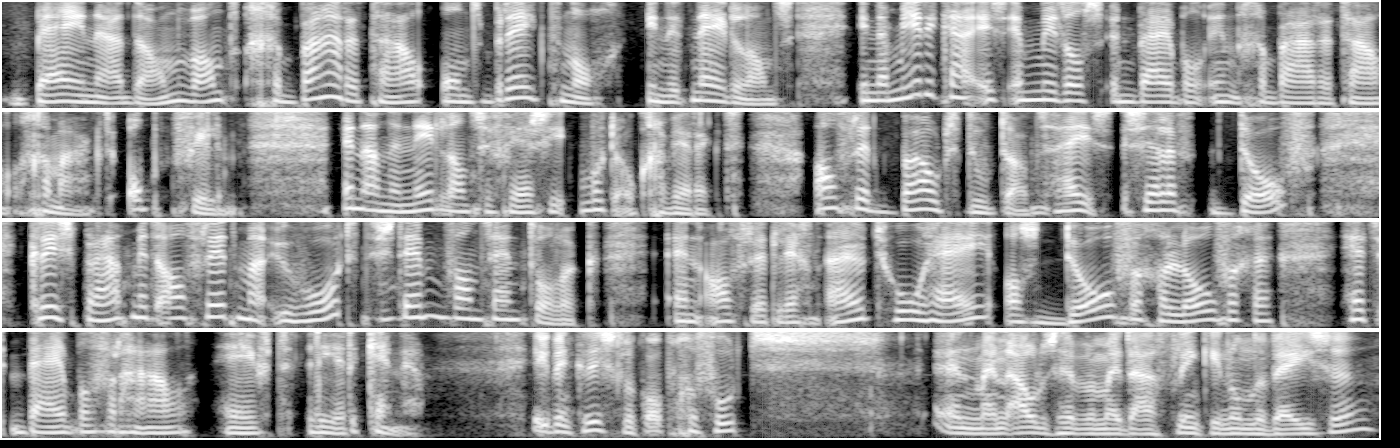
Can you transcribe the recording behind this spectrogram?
Bijna dan, want gebarentaal ontbreekt nog in het Nederlands. In Amerika is inmiddels een Bijbel in gebarentaal gemaakt op film. En aan een Nederlandse versie wordt ook gewerkt. Alfred Bout doet dat. Hij is zelf doof. Chris praat met Alfred, maar u hoort de stem van zijn tolk. En Alfred legt uit hoe hij als dove gelovige het Bijbelverhaal heeft leren kennen. Ik ben christelijk opgevoed en mijn ouders hebben mij daar flink in onderwezen.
